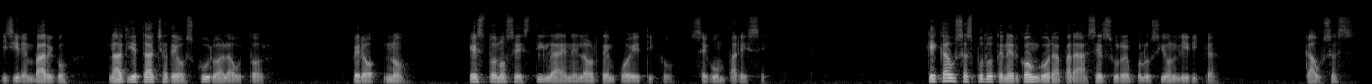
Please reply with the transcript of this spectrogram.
y sin embargo, nadie tacha de oscuro al autor. Pero no, esto no se estila en el orden poético, según parece. ¿Qué causas pudo tener Góngora para hacer su revolución lírica? ¿Causas?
